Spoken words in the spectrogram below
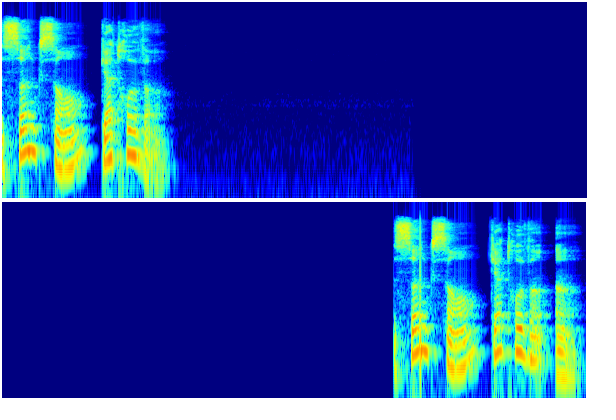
cinq cent quatre-vingts, cinq cent quatre-vingt-un,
